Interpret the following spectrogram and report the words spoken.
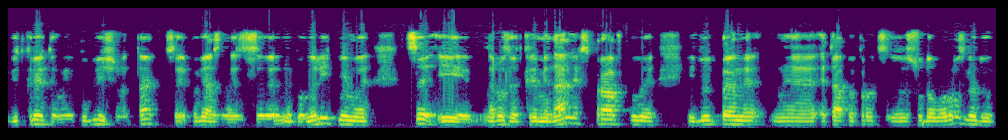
відкритими і публічними. Так, це пов'язане з неповнолітніми, це і розгляд кримінальних справ, коли йдуть певні е, етапи судового розгляду,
